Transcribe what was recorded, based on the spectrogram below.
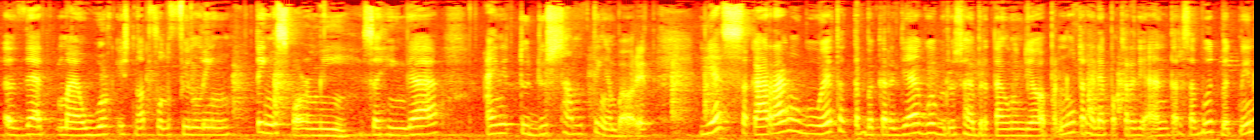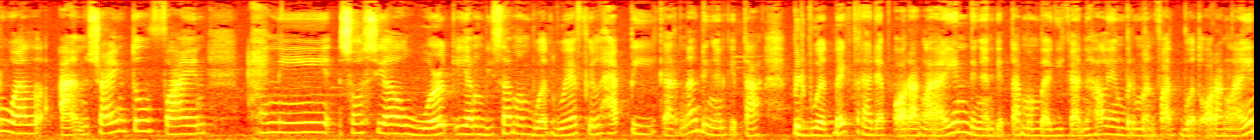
that my work is not fulfilling things for me. Sehingga I need to do something about it. Yes, sekarang gue tetap bekerja, gue berusaha bertanggung jawab penuh terhadap pekerjaan tersebut. But meanwhile, I'm trying to find any social work yang bisa membuat gue feel happy karena dengan kita berbuat baik terhadap orang lain dengan kita membagikan hal yang bermanfaat buat orang lain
